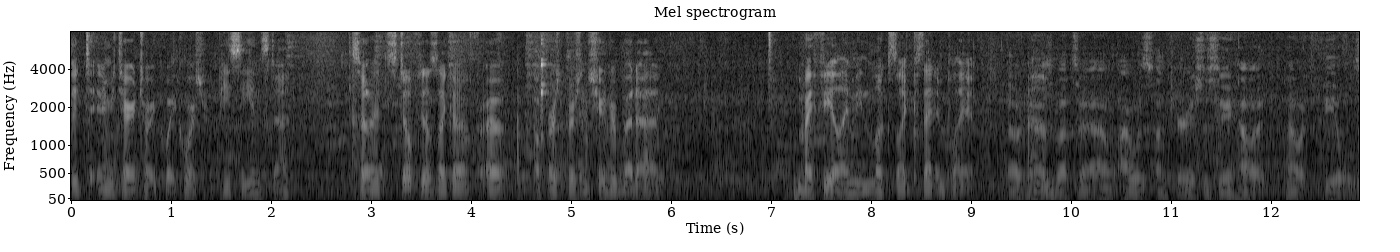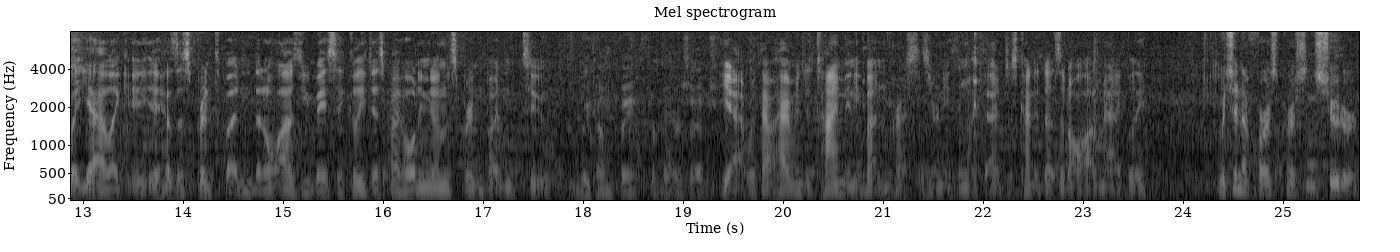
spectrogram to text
the enemy territory quake wars for pc and stuff so it still feels like a, a, a first person shooter but uh by feel i mean looks like because i didn't play it Okay, I was Um, about to. I, I was. I'm curious to see how it how it feels. but yeah like it, it has a sprint button that allows you basically just by holding down the sprint button to become Faith from Mirror's Edge. yeah without having to time any button presses or anything like that it just kind of does it all automatically Which in a first-person shooter,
